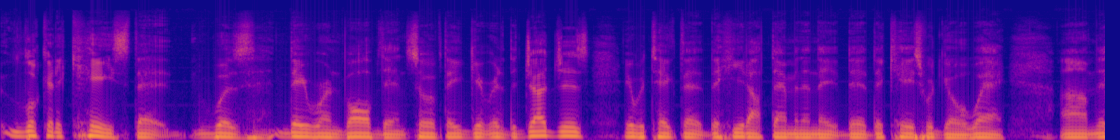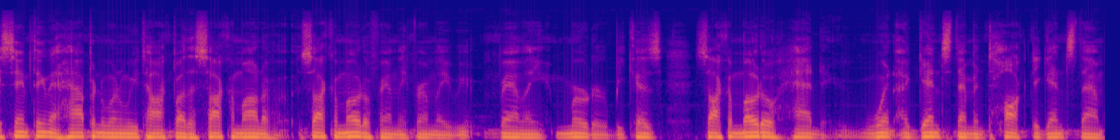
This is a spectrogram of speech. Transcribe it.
look at a case that was they were involved in. So if they get rid of the judges, it would take the, the heat off them, and then they, the the case would go away. Um, the same thing that happened when we talked about the Sakamoto Sakamoto family family family murder because Sakamoto had went against them and talked against them,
